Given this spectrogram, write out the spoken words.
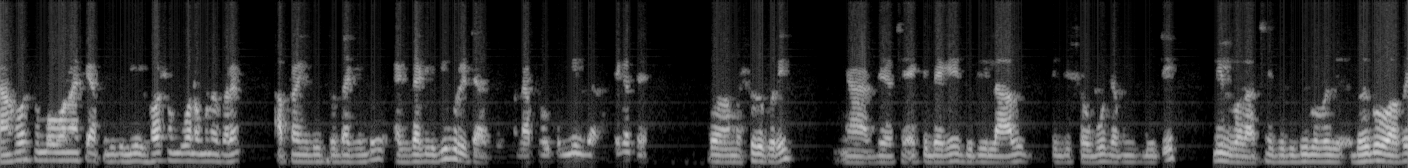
না হওয়ার সম্ভাবনাকে আপনি যদি নীল হওয়ার সম্ভাবনা মনে করেন, আপনার কিন্তু উত্তরটা কিন্তু এক্স্যাক্টলি বিপরীতে আসবে। মানে আপনার উত্তর মিলবে না। ঠিক আছে? তো আমরা শুরু করি। আর যে আছে, একটি ব্যাগে দুটি লাল, তিনটি সবুজ এবং দুটি নীল বল আছে। যদি দৈবভাবে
